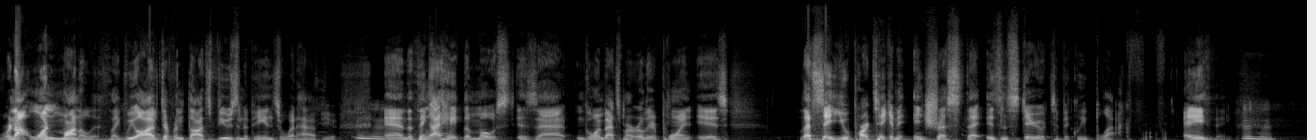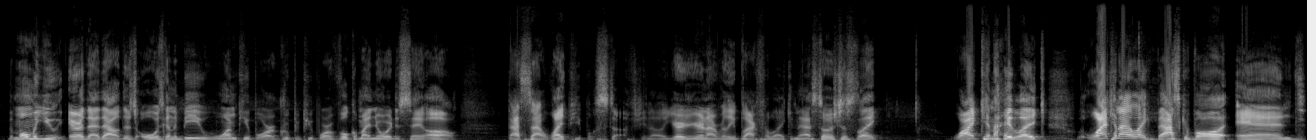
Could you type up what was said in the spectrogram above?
we're not one monolith. Like we all have different thoughts, views, and opinions, and what have you. Mm-hmm. And the thing I hate the most is that going back to my earlier point is let's say you partake in an interest that isn't stereotypically black for, for anything. Mm-hmm. The moment you air that out, there's always going to be one people or a group of people or a vocal minority to say, "Oh, that's that white people stuff." You know, you're you're not really black for liking that. So it's just like, why can I like, why can I like basketball and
